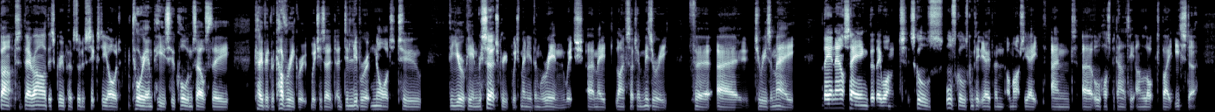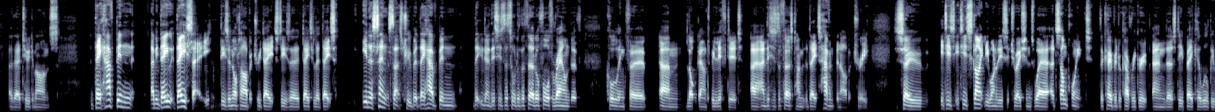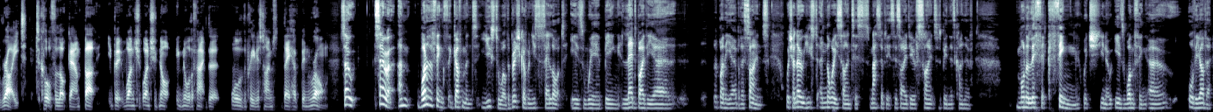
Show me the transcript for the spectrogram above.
But there are this group of sort of 60 odd Tory MPs who call themselves the COVID Recovery Group, which is a, a deliberate nod to the European Research Group, which many of them were in, which uh, made life such a misery for uh, Theresa May. They are now saying that they want schools, all schools, completely open on March the eighth, and uh, all hospitality unlocked by Easter. Are their two demands. They have been. I mean, they they say these are not arbitrary dates; these are data-led dates. In a sense, that's true, but they have been. You know, this is the sort of the third or fourth round of calling for um, lockdown to be lifted, uh, and this is the first time that the dates haven't been arbitrary. So it is it is slightly one of these situations where at some point the COVID recovery group and uh, Steve Baker will be right to call for lockdown, but but one should one should not ignore the fact that all of the previous times they have been wrong. So. Sarah, um, one of the things that government used to, well, the British government used to say a lot, is we're being led by the uh, by the uh, by the science, which I know used to annoy scientists massively. It's this idea of science as being this kind of monolithic thing, which you know is one thing, uh, or the other.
